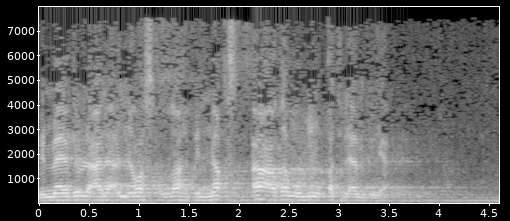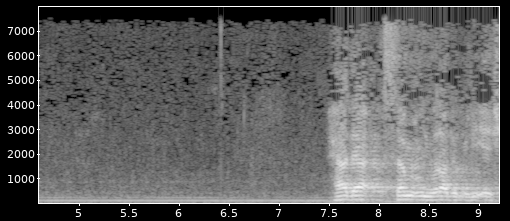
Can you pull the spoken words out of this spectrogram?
مما يدل على أن وصف الله بالنقص أعظم من قتل الأنبياء. هذا سمع يراد به إيش؟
